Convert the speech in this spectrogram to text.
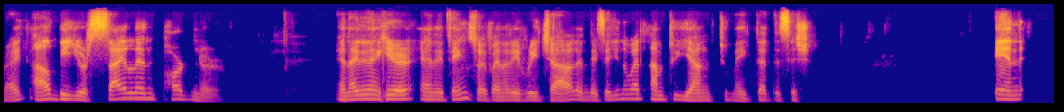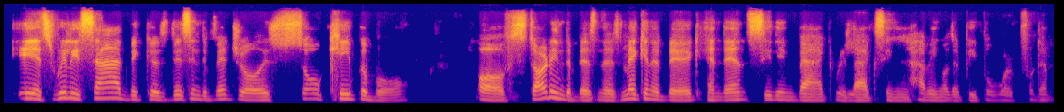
right? I'll be your silent partner. And I didn't hear anything. So I finally reached out and they said, you know what? I'm too young to make that decision. And it's really sad because this individual is so capable of starting the business, making it big, and then sitting back, relaxing, and having other people work for them.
